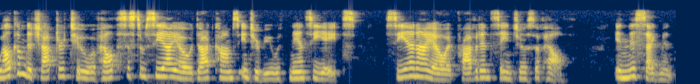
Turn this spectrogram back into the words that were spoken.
Welcome to Chapter 2 of HealthSystemCIO.com's interview with Nancy Yates, CNIO at Providence St. Joseph Health. In this segment,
